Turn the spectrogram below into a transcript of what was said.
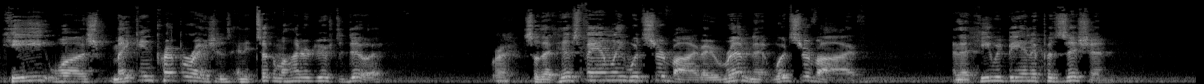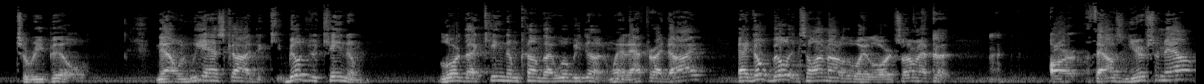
he was making preparations, and it took him hundred years to do it Right. so that his family would survive, a remnant would survive, and that he would be in a position to rebuild. Now, when we ask God to build your kingdom, Lord, thy kingdom come, thy will be done. When? After I die? Hey, don't build it until I'm out of the way, Lord, so I don't have to. Or a thousand years from now?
